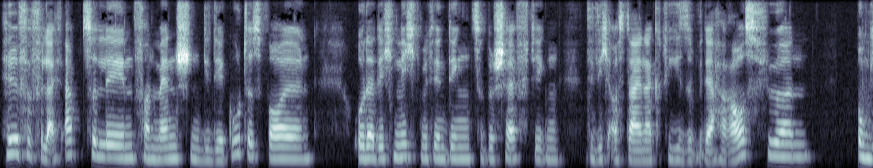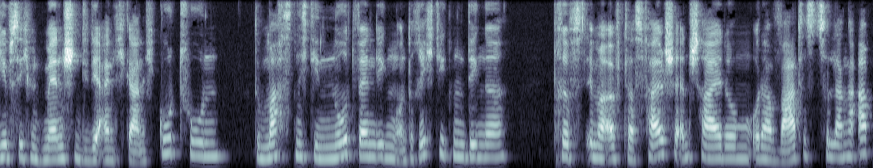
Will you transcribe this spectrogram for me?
Hilfe vielleicht abzulehnen von Menschen, die dir Gutes wollen oder dich nicht mit den Dingen zu beschäftigen, die dich aus deiner Krise wieder herausführen. Umgibst dich mit Menschen, die dir eigentlich gar nicht gut tun. Du machst nicht die notwendigen und richtigen Dinge, triffst immer öfters falsche Entscheidungen oder wartest zu lange ab.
